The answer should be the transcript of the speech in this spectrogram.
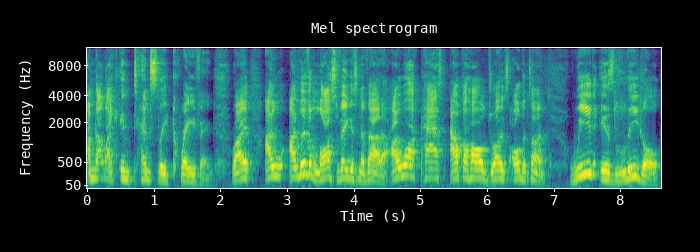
I'm not like intensely craving, right? I, I live in Las Vegas, Nevada. I walk past alcohol, drugs all the time. Weed is legal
